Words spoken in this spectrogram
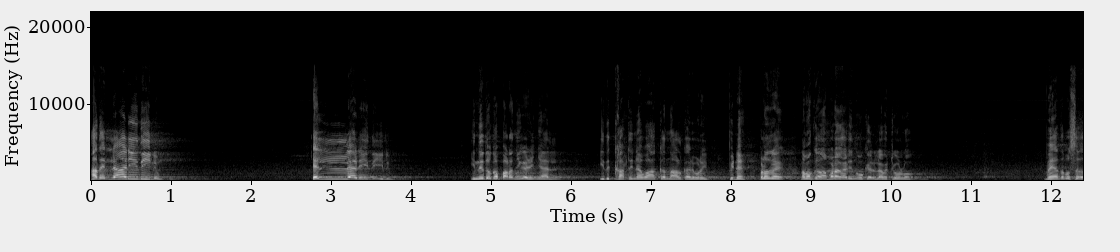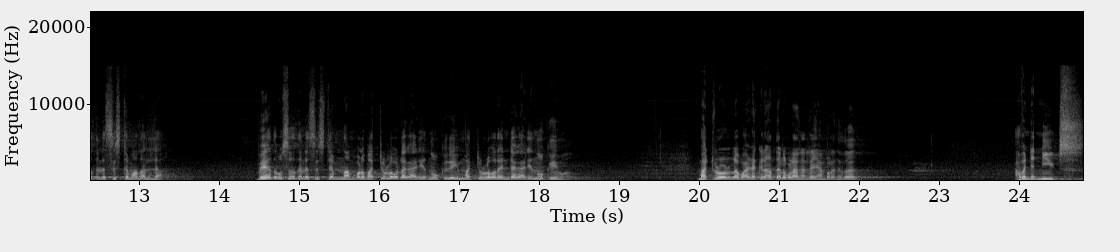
അതെല്ലാ രീതിയിലും എല്ലാ രീതിയിലും. ഇന്നിതൊക്കെ പറഞ്ഞു കഴിഞ്ഞാൽ ഇത് കഠിനവാക്കുന്ന ആൾക്കാർ പറയും. പിന്നെ ഇവിടെ നമുക്ക് നമ്മുടെ കാര്യം നോക്കിയല്ല പറ്റുള്ളൂ? വേദപുസ്തകത്തിന്റെ സിസ്റ്റം അതല്ല. വേദപുസ്തകത്തിന്റെ സിസ്റ്റം നമ്മൾ മറ്റുള്ളവരുടെ കാര്യം നോക്കുകയും മറ്റുള്ളവർ എന്റെ കാര്യം നോക്കുകയുമാണ്. മറ്റുള്ളവരുടെ വഴക്കിനകത്ത് ഇടപെടാനല്ല ഞാൻ പറഞ്ഞത്. അവന്റെ നീഡ്സ്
